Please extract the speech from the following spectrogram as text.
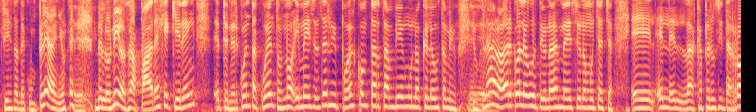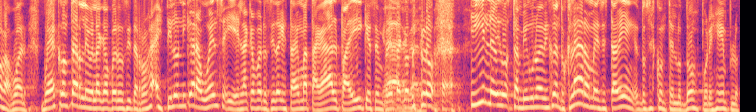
fiestas de cumpleaños de los niños. O sea, padres que quieren eh, tener cuentacuentos, ¿no? Y me dicen, Sergio, ¿y ¿puedes contar también uno que le gusta a mi hijo? Yo, claro, a ver cuál le gusta. Y una vez me dice una muchacha, el- el- el- la caperucita roja. Bueno, voy a contarle la caperucita roja estilo nicaragüense y es la caperucita que está en Matagalpa ahí, que se enfrenta Claro, contra claro. los y le digo también uno de mis cuentos. Claro, me dice, está bien. Entonces conté los dos, por ejemplo.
